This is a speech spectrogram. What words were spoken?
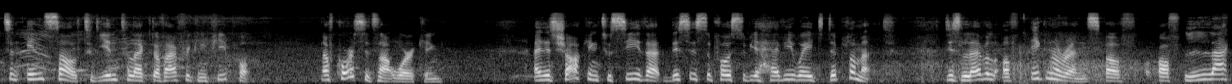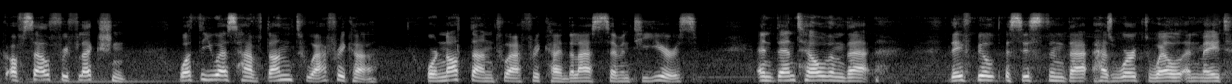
It's an insult to the intellect of African people. And of course it's not working. And it's shocking to see that this is supposed to be a heavyweight diplomat. This level of ignorance, of, of lack of self-reflection, what the US have done to Africa or not done to Africa in the last 70 years, and then tell them that they've built a system that has worked well and made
